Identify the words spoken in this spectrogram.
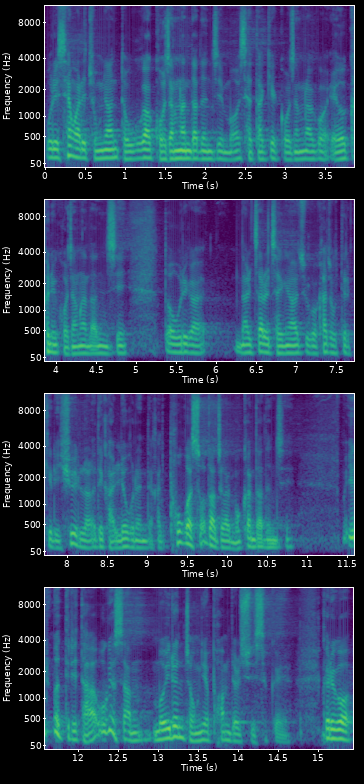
우리 생활에 중요한 도구가 고장난다든지 뭐 세탁기 고장나고 에어컨이 고장난다든지 또 우리가 날짜를 정해가지고 가족들끼리 휴일날 어디 가려고 그랬는데 폭우가 쏟아져서 못 간다든지 뭐 이런 것들이 다 우겨쌈 뭐 이런 종류에 포함될 수 있을 거예요. 그리고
